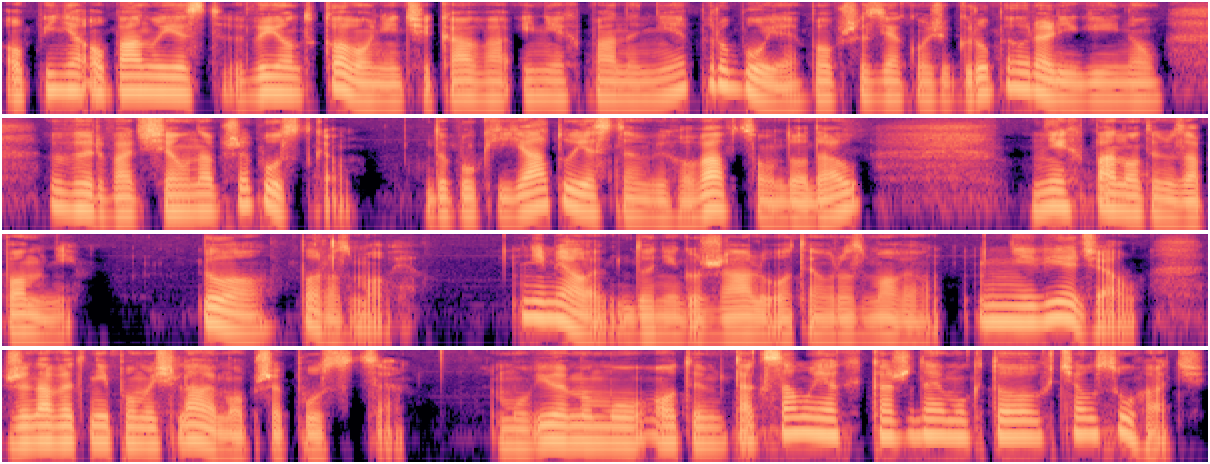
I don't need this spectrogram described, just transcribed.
Opinia o panu jest wyjątkowo nieciekawa i niech pan nie próbuje poprzez jakąś grupę religijną wyrwać się na przepustkę. Dopóki ja tu jestem wychowawcą, dodał, niech pan o tym zapomni. Było po rozmowie. Nie miałem do niego żalu o tę rozmowę. Nie wiedział, że nawet nie pomyślałem o przepustce. Mówiłem mu o tym tak samo jak każdemu, kto chciał słuchać.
